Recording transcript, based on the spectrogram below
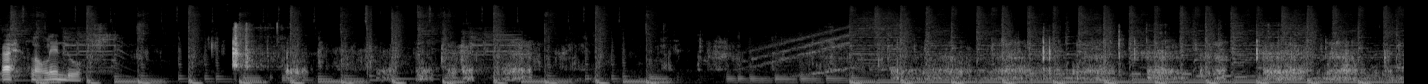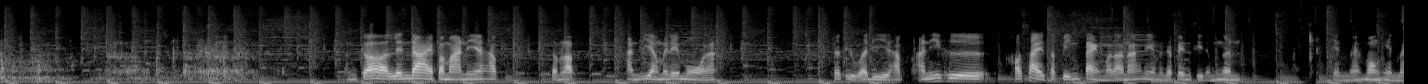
ไป ลองเล่นดู ก็เล่นได้ประมาณนี้นะครับสำหรับอันที่ยังไม่ได้โมนะก็ถือว่าดีครับ อันนี้คือเขาใส่สปริงแต่งมาแล้วนะเนี่ยมันจะเป็นสีน้ำเงิน เห็นไหมมองเห็นไหม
